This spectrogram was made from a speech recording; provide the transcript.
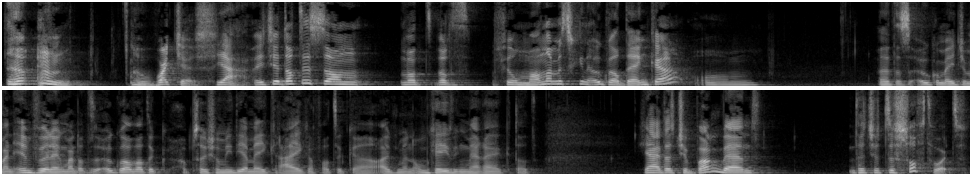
Watjes, ja, weet je, dat is dan wat, wat veel mannen misschien ook wel denken. Um, dat is ook een beetje mijn invulling, maar dat is ook wel wat ik op social media meekrijg of wat ik uh, uit mijn omgeving merk. Dat, ja, dat je bang bent dat je te soft wordt.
